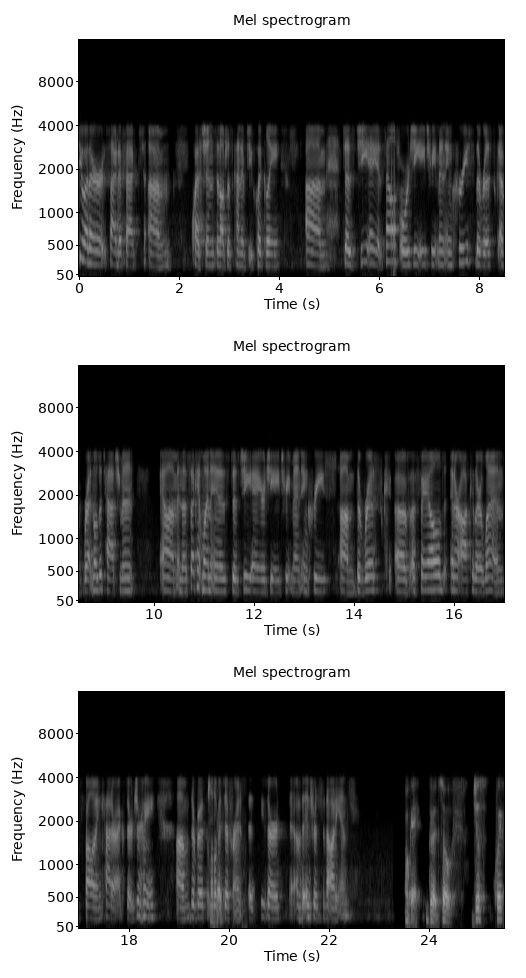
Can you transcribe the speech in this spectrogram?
two other side effect um, questions that I'll just kind of do quickly. Um, does GA itself or GA treatment increase the risk of retinal detachment um, and the second one is, does GA or GA treatment increase um, the risk of a failed intraocular lens following cataract surgery? Um, they're both a little okay. bit different, but these are of the interest to the audience. Okay, good. So just quick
